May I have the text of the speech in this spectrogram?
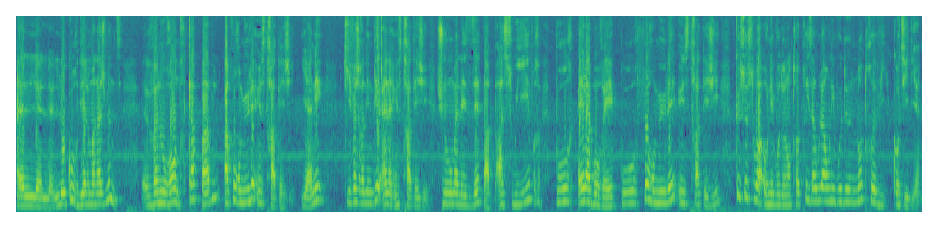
le, cours de management va nous rendre capables à formuler une stratégie. Yani, كيفاش غادي ندير انا اون استراتيجي شنو هما لي زيتاب ا سويفر pour élaborer, pour formuler une stratégie, que ce soit au niveau de l'entreprise ou là au niveau de notre vie quotidienne.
